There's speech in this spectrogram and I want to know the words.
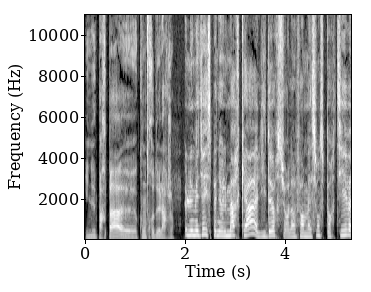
Il ne part pas euh, contre de l'argent. Le média espagnol Marca, leader sur l'information sportive,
